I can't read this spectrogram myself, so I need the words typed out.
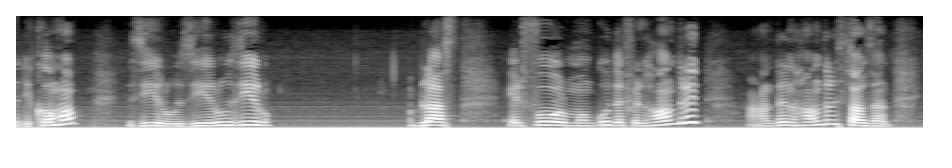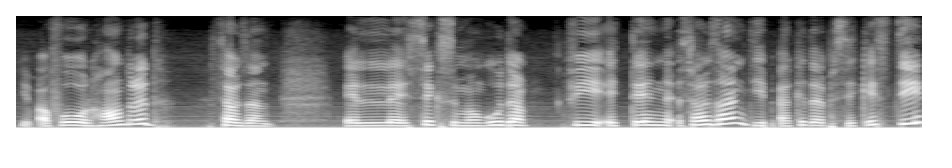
ادي comma zero zero zero. plus ال four موجودة في ال hundred عندنا hundred thousand يبقى four hundred thousand ال six موجودة في ال ten thousand يبقى كده ب sixty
